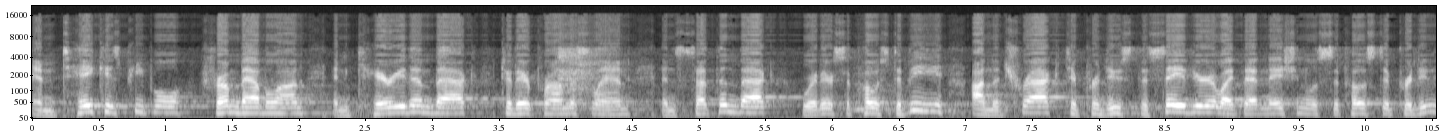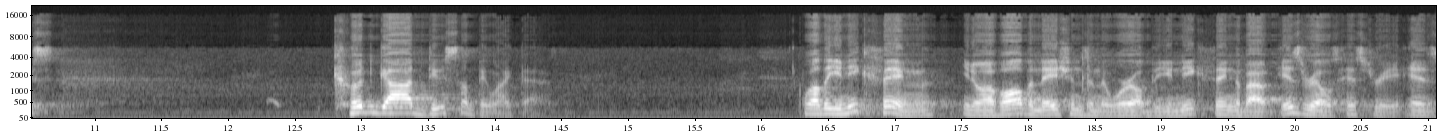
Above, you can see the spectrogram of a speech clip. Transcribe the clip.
And take his people from Babylon and carry them back to their promised land and set them back where they're supposed to be on the track to produce the Savior like that nation was supposed to produce. Could God do something like that? Well, the unique thing, you know, of all the nations in the world, the unique thing about Israel's history is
